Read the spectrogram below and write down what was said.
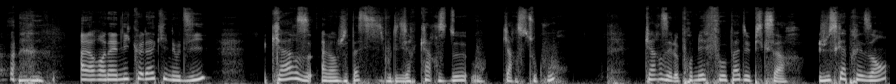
alors, on a Nicolas qui nous dit Cars, alors je sais pas si vous voulez dire Cars 2 ou Cars tout court. Cars est le premier faux pas de Pixar. Jusqu'à présent,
